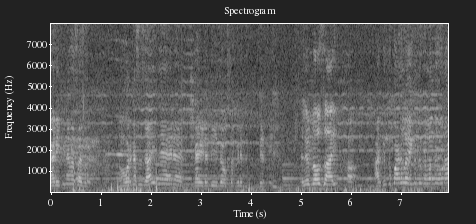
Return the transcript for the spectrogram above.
গাড়ি কিনে বেচা করে নবার কাছে যাই যে গাড়িটা দিয়ে ব্যবস্থা করে দিতে তাহলে ন যাই। হ্যাঁ। আর কিন্তু পাগলা হয়ে কিন্তু খেলাম যাব না?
